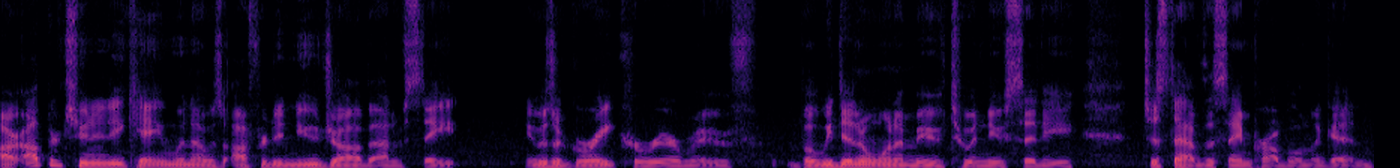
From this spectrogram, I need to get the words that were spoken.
Our opportunity came when I was offered a new job out of state. It was a great career move, but we didn't want to move to a new city just to have the same problem again.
